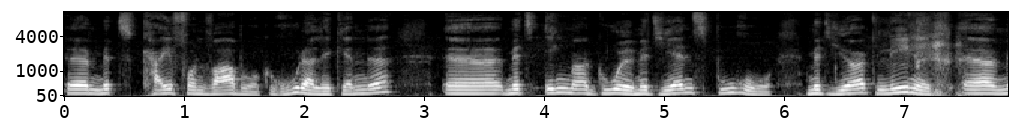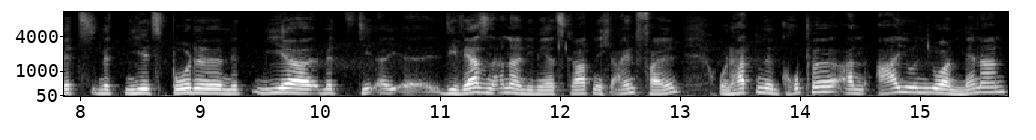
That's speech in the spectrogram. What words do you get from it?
äh, mit Kai von Warburg, Ruderlegende äh, mit Ingmar Guhl, mit Jens Buro, mit Jörg Lenig, äh, mit, mit Nils Budde, mit mir, mit die, äh, diversen anderen, die mir jetzt gerade nicht einfallen und hatten eine Gruppe an A-Junioren Männern,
